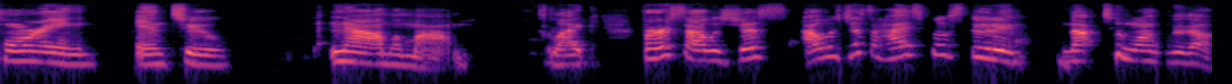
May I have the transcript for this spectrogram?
pouring into now I'm a mom. Like first I was just I was just a high school student not too long ago.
